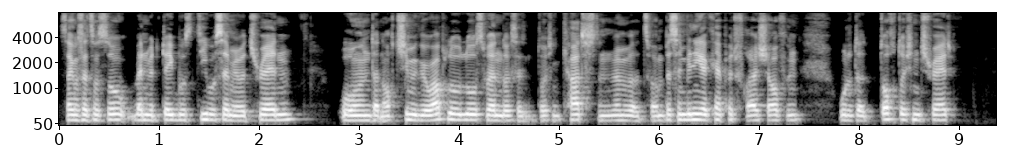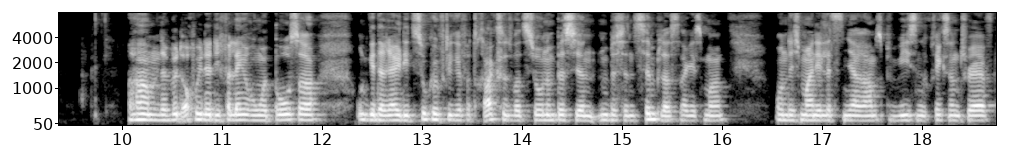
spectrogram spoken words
sagen wir es jetzt mal so, wenn wir Debo, Samuel traden und dann auch Jimmy Garoppolo loswerden durch, durch einen Cut, dann werden wir zwar ein bisschen weniger Capit freischaufeln oder doch durch einen Trade, ähm, dann wird auch wieder die Verlängerung mit Bosa und generell die zukünftige Vertragssituation ein bisschen, ein bisschen simpler, sage ich mal. Und ich meine, die letzten Jahre haben es bewiesen, du kriegst einen Draft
